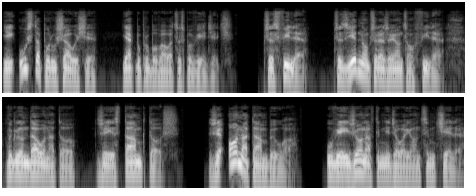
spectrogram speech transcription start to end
jej usta poruszały się, jakby próbowała coś powiedzieć. Przez chwilę, przez jedną przerażającą chwilę, wyglądało na to, że jest tam ktoś, że ona tam była, uwięziona w tym niedziałającym ciele.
